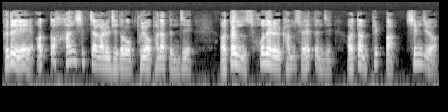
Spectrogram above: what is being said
그들이 어떠한 십자가를 지도록 부여받았든지 어떤 손해를 감수했든지 어떤 핍박 심지어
